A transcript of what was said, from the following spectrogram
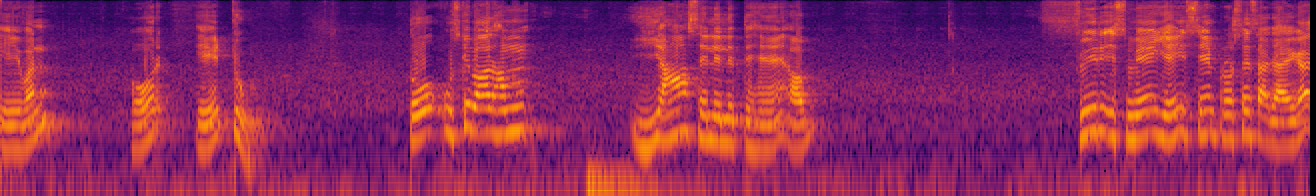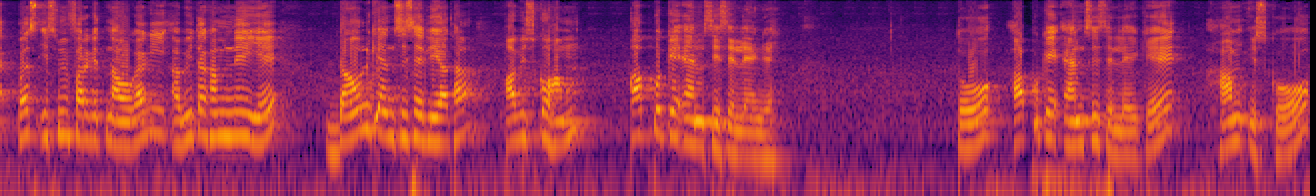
ए वन और ए टू तो उसके बाद हम यहाँ से ले लेते हैं अब। फिर इसमें यही सेम प्रोसेस आ जाएगा, बस इसमें फ़र्क इतना होगा कि अभी तक हमने ये डाउन के एनसी से लिया था, अब इसको हम अप के एनसी से लेंगे। तो अप के एनसी से लेके हम इसको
